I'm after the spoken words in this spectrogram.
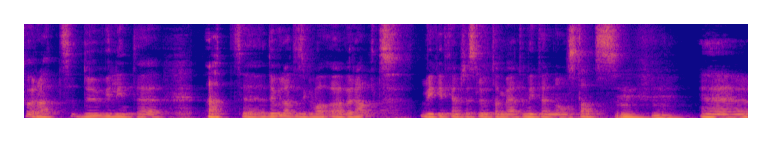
För att du vill inte att, eh, du vill att det ska vara överallt. Vilket kanske slutar med att den inte är någonstans. Mm, mm. Eh,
